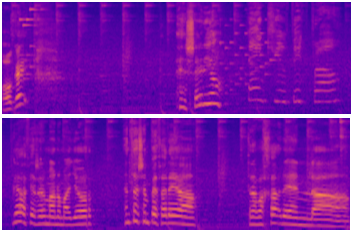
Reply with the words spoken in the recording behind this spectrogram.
Ok. ¿En serio? Thank you, Big Bro. Gracias, hermano mayor. Entonces empezaré a trabajar en la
